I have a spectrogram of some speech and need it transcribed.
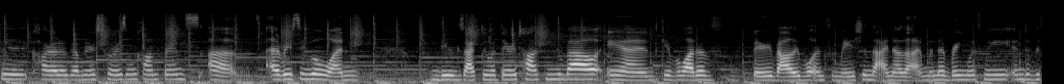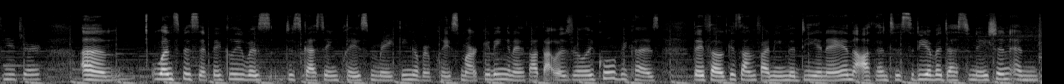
the Colorado Governor's Tourism Conference. Um, every single one knew exactly what they were talking about and gave a lot of very valuable information that I know that I'm going to bring with me into the future. Um, one specifically was discussing place making over place marketing and I thought that was really cool because they focus on finding the DNA and the authenticity of a destination and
